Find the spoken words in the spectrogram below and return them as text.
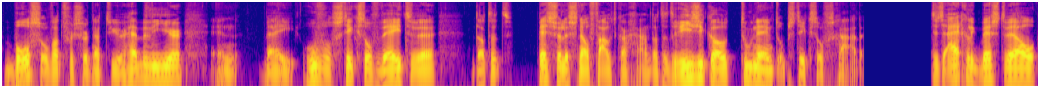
bos of wat voor soort natuur hebben we hier? En bij hoeveel stikstof weten we dat het best wel eens snel fout kan gaan. Dat het risico toeneemt op stikstofschade. Het is eigenlijk best wel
